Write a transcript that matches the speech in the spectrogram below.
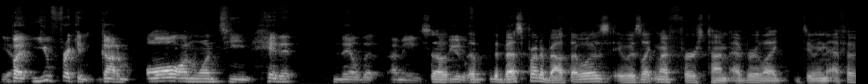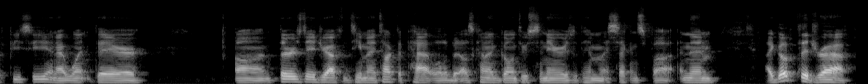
Yeah. but you freaking got them all on one team, hit it, nailed it. I mean, So beautiful. the, the best part about that was it was like my first time ever like doing the FFPC, and I went there on Thursday, drafted the team. I talked to Pat a little bit. I was kind of going through scenarios with him in my second spot, and then I go up to the draft.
